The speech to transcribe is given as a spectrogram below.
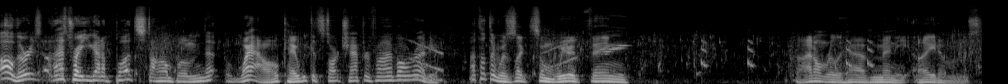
Oh, there is. That's right. You got to butt stomp him. That, wow. Okay, we could start chapter five already. I thought there was like some weird thing. I don't really have many items.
